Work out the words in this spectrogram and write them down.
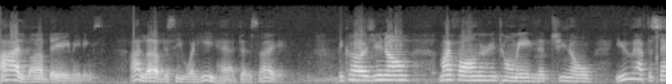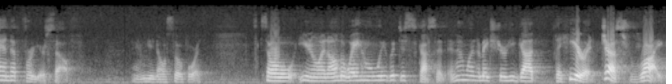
I loved AA meetings. I loved to see what he had to say. Because, you know, my father had told me that, you know, you have to stand up for yourself. And, you know, so forth. So, you know, and on the way home we would discuss it. And I wanted to make sure he got to hear it just right.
